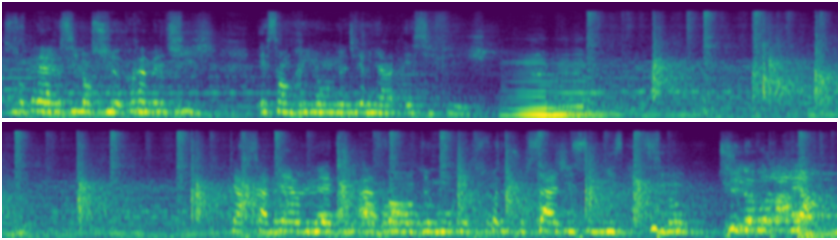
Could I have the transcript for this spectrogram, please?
Son père est silencieux comme les tige et Cendrillon ne dit rien et s'y fige. Car sa mère lui a dit avant de mourir, sois toujours sage et soumise, sinon tu ne vaudras rien.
